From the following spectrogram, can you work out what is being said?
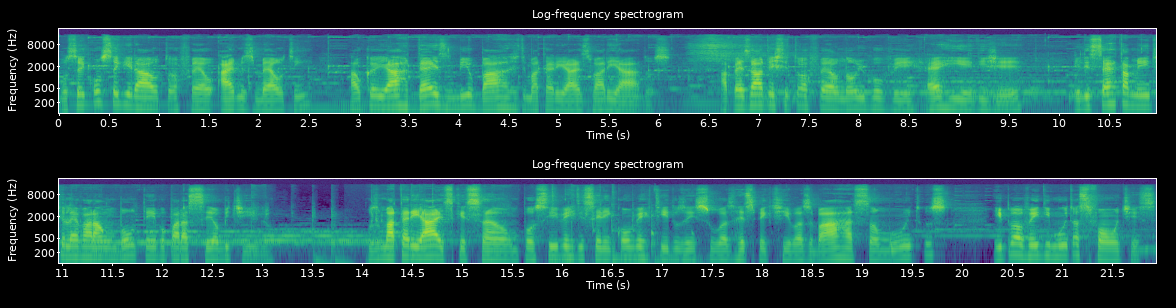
Você conseguirá o troféu I'm Smelting ao criar 10 mil barras de materiais variados. Apesar deste troféu não envolver RNG, ele certamente levará um bom tempo para ser obtido. Os materiais que são possíveis de serem convertidos em suas respectivas barras são muitos e provém de muitas fontes.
